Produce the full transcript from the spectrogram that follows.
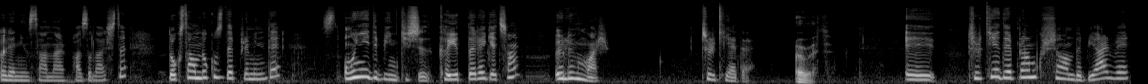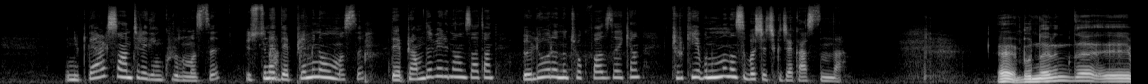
ölen insanlar fazlalaştı. 99 depreminde 17 bin kişi kayıtlara geçen ölüm var Türkiye'de. Evet. Ee, Türkiye deprem kuşağında bir yer ve nükleer santralin kurulması, üstüne depremin olması, depremde verilen zaten ölü oranı çok fazlayken Türkiye bununla nasıl başa çıkacak aslında? Evet bunların da e,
